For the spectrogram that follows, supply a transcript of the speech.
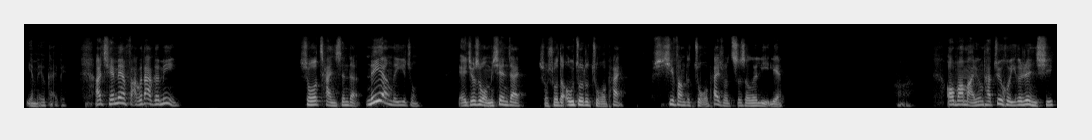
也没有改变。而前面法国大革命所产生的那样的一种，也就是我们现在所说的欧洲的左派、西方的左派所持守的理念，啊，奥巴马用他最后一个任期、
